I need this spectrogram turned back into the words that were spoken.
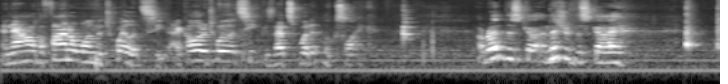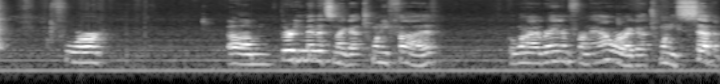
And now the final one, the toilet seat. I call it a toilet seat because that's what it looks like. I read this guy, I measured this guy for um, 30 minutes and I got 25. But when I ran him for an hour, I got 27.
